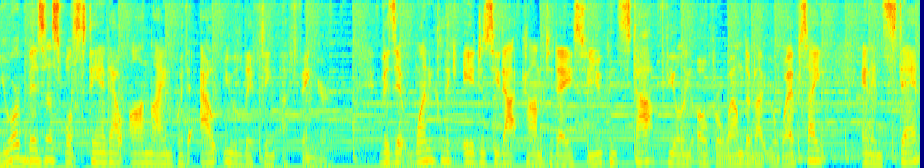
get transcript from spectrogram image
your business will stand out online without you lifting a finger. Visit oneclickagency.com today so you can stop feeling overwhelmed about your website and instead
